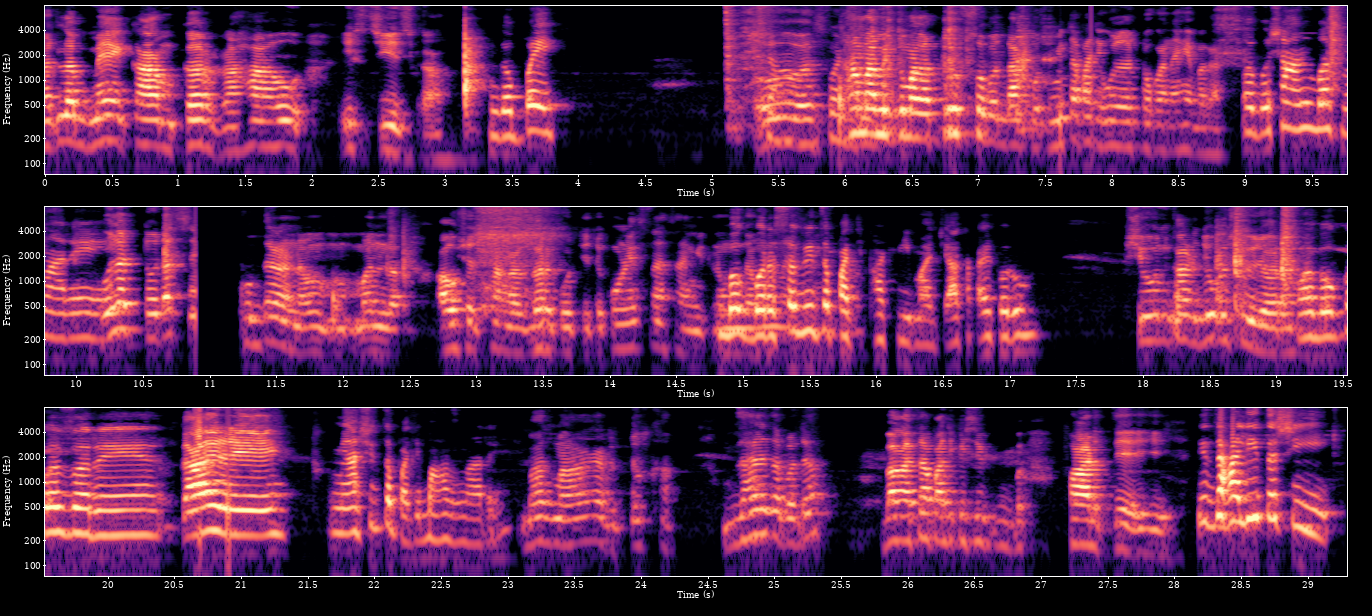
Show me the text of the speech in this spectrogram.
मतलब मैं काम कर रहा हूँ इस चीज़ का. गप्पे ओ, थांबा मी तुम्हाला प्रूफ सोबत दाखवतो. मी चपाती उलटतो का नाही हे बघा. शांत बसणार आहे उलटतो that's it. खूप जणांना म- म्हणलं औषध सांगा घरगुती तर कोणीच नाही सांगितलं. बघ बरं नाही. सगळी चपाती फाटली माझी. आता काय करू? शिवून काढ देऊ का कसं रे काय रे? मी अशी चपाती भाजणार आहे. बस मला काय रे, तूच खा. झाले चपात्या बघा चपाती कशी ब- फाडते ही. ती झाली तशी.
